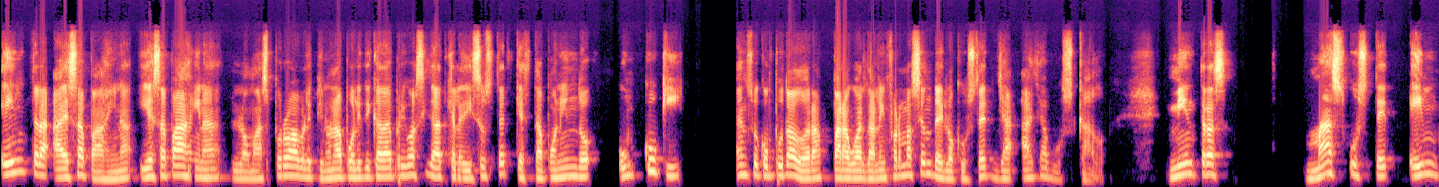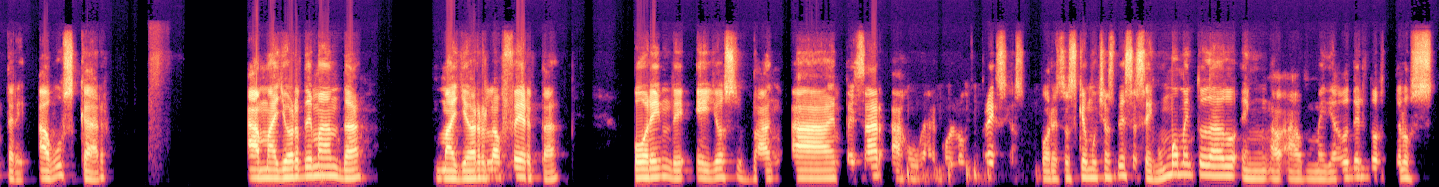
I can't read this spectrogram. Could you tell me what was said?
entra a esa página y esa página lo más probable tiene una política de privacidad que le dice a usted que está poniendo un cookie en su computadora para guardar la información de lo que usted ya haya buscado. Mientras más usted entre a buscar, a mayor demanda, mayor la oferta, por ende ellos van a empezar a jugar con los precios. Por eso es que muchas veces en un momento dado, en, a, mediados del de, los,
